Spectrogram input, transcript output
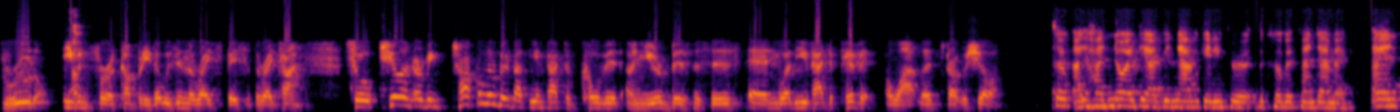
brutal, oh. even for a company that was in the right space at the right time. So, Sheila and Irving, talk a little bit about the impact of COVID on your businesses and whether you've had to pivot a lot. Let's start with Sheila. So I had no idea I'd be navigating through the COVID pandemic. And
